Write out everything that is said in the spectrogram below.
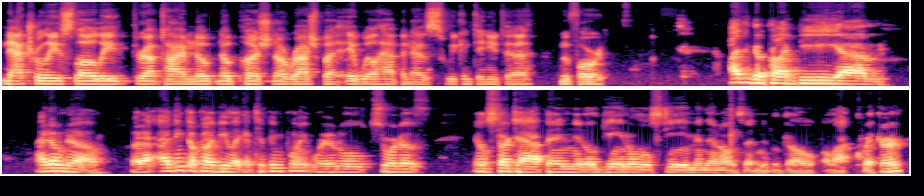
naturally slowly throughout time? No no push no rush but it will happen as we continue to move forward. I think there'll probably be um, i don't know but I, I think there'll probably be like a tipping point where it'll sort of it'll start to happen it'll gain a little steam and then all of a sudden it'll go a lot quicker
